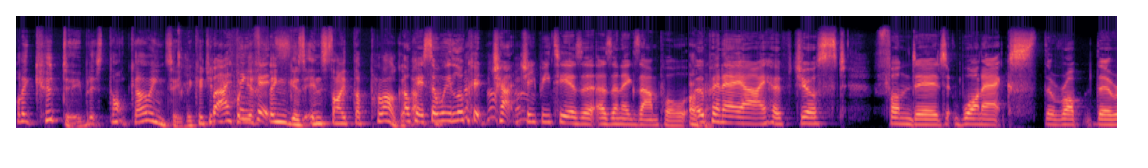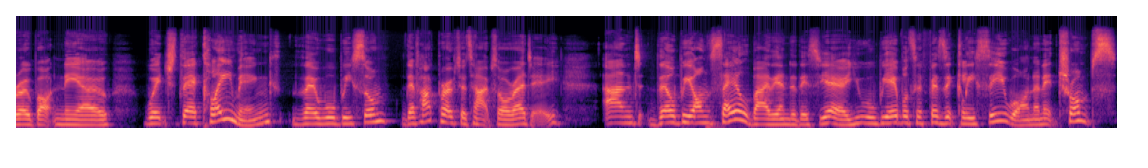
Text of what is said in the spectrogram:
Well, it could do, but it's not going to because you But I don't put your fingers inside the plug. Okay, so we look at ChatGPT as, a, as an example. Okay. OpenAI have just funded 1X, the rob- the robot Neo, which they're claiming there will be some. They've had prototypes already, and they'll be on sale by the end of this year. You will be able to physically see one, and it trumps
